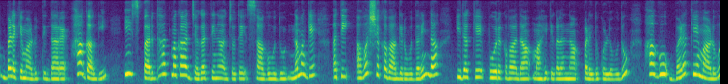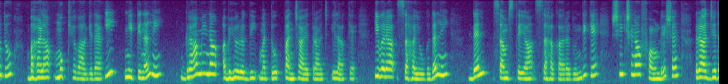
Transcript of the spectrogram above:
ಬಳಕೆ ಮಾಡುತ್ತಿದ್ದಾರೆ. ಹಾಗಾಗಿ ಈ ಸ್ಪರ್ಧಾತ್ಮಕ ಜಗತ್ತಿನ ಜೊತೆ ಸಾಗುವುದು ನಮಗೆ ಅತಿ ಅವಶ್ಯಕವಾಗಿರುವುದರಿಂದ ಇದಕ್ಕೆ ಪೂರಕವಾದ ಮಾಹಿತಿಗಳನ್ನು ಪಡೆದುಕೊಳ್ಳುವುದು ಹಾಗೂ ಬಳಕೆ ಮಾಡುವುದು ಬಹಳ ಮುಖ್ಯವಾಗಿದೆ. ಈ ನಿಟ್ಟಿನಲ್ಲಿ ಗ್ರಾಮೀಣ ಅಭಿವೃದ್ಧಿ ಮತ್ತು ಪಂಚಾಯತ್ ರಾಜ್ ಇಲಾಖೆ ಇವರ ಸಹಯೋಗದಲ್ಲಿ ಡೆಲ್ ಸಂಸ್ಥೆಯ ಸಹಕಾರದೊಂದಿಗೆ ಶಿಕ್ಷಣ ಫೌಂಡೇಶನ್ ರಾಜ್ಯದ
